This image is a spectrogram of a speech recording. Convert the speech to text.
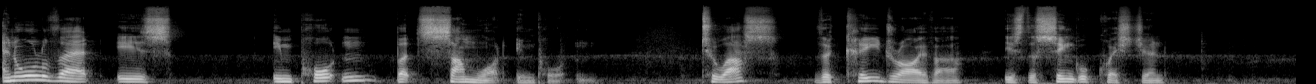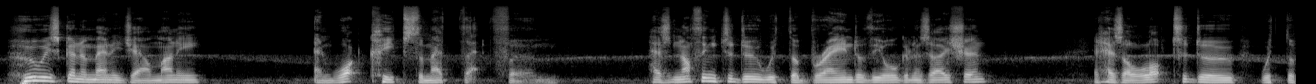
And all of that is important, but somewhat important. To us, the key driver is the single question who is going to manage our money and what keeps them at that firm has nothing to do with the brand of the organization. It has a lot to do with the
